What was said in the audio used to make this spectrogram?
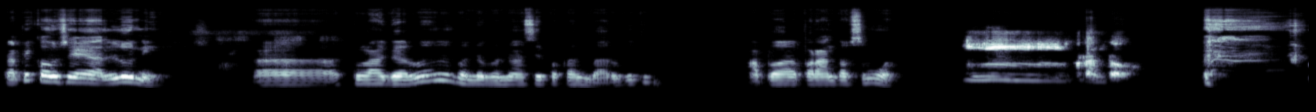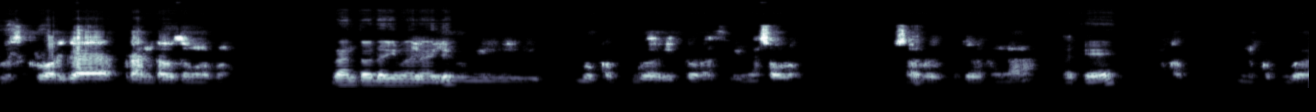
Tapi kalau saya lu nih eh keluarga lu bener-bener asli Pekanbaru gitu? Apa perantau semua? hmm, perantau terus keluarga perantau semua bang Perantau dari mana jadi aja? bokap gue itu aslinya Solo Solo Jawa Tengah Oke. nyokap gue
